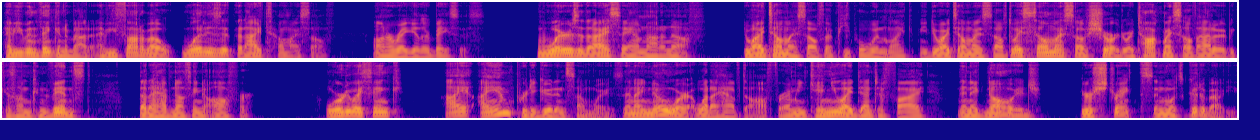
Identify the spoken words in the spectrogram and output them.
Have you been thinking about it? Have you thought about what is it that I tell myself on a regular basis? Where is it that I say I'm not enough? Do I tell myself that people wouldn't like me? Do I tell myself, do I sell myself short? Do I talk myself out of it because I'm convinced that I have nothing to offer? Or do I think I, I am pretty good in some ways and I know where, what I have to offer? I mean, can you identify and acknowledge your strengths and what's good about you?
